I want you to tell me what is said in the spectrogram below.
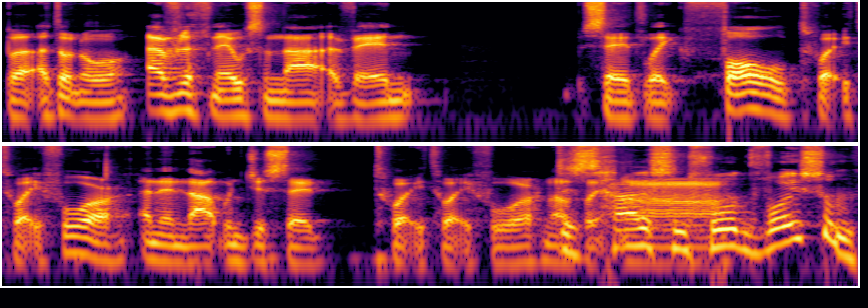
but I don't know. Everything else in that event said like fall 2024, and then that one just said 2024. And I was Does like, Harrison "Ah." Ford voice him?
